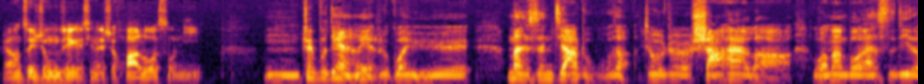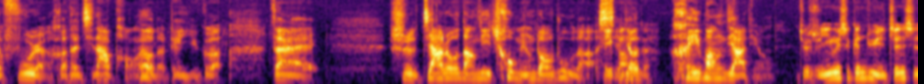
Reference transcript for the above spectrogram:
然后最终这个现在是花落索尼。嗯，这部电影也是关于曼森家族的，就是杀害了罗曼波兰斯基的夫人和他其他朋友的这一个，在。是加州当地臭名昭著的邪教的黑帮家庭，就是因为是根据真实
